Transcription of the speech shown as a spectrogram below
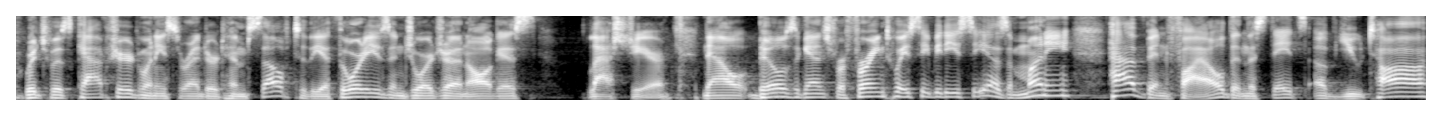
which was captured when he surrendered himself to the authorities in Georgia in August last year. Now, bills against referring to a CBDC as a money have been filed in the states of Utah,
